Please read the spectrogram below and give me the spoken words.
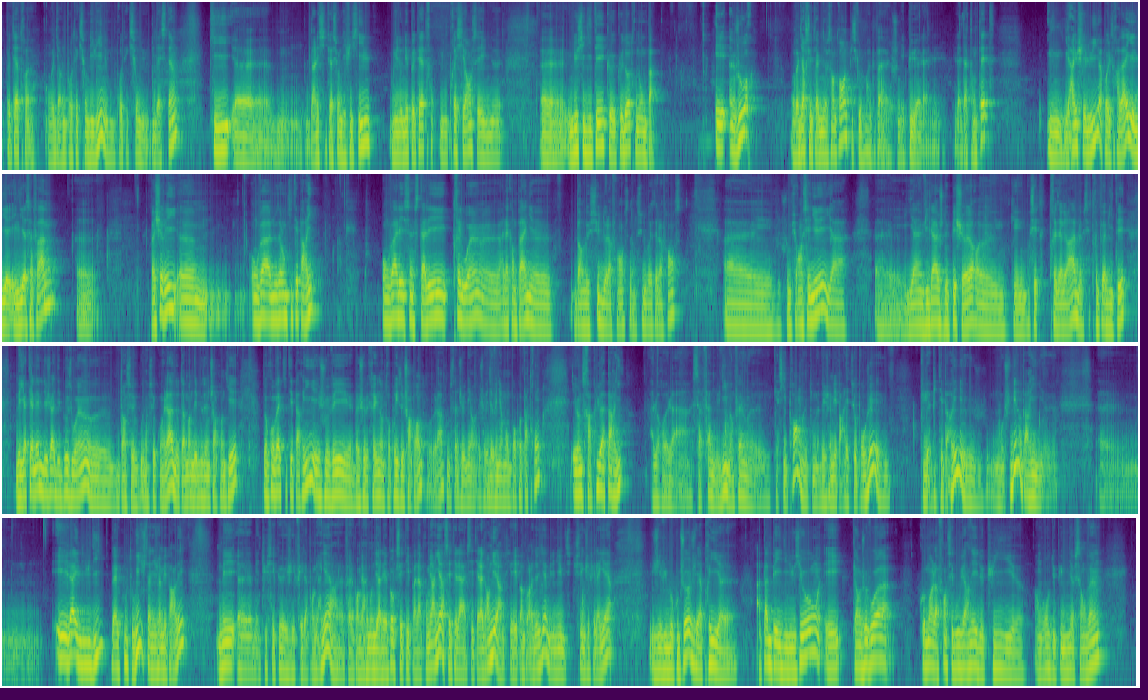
peut-être, on va dire, une protection divine, une protection du, destin, qui, dans les situations difficiles, lui donnait peut-être une préscience et une, lucidité que d'autres n'ont pas. Et un jour, on va dire que c'était en 1930, puisque je, n'ai plus la, date en tête, il, arrive chez lui après le travail, il dit, il dit à sa femme, euh, ma chérie, euh, on va, nous allons quitter Paris, on va aller s'installer très loin, euh, à la campagne, dans le sud de la France, dans le sud-ouest de la France. je me suis renseigné, il y a, un village de pêcheurs, c'est très agréable, c'est très peu habité, mais il y a quand même déjà des besoins euh, dans ce, dans ce coin-là, notamment des besoins de charpentiers. Donc on va quitter Paris et je vais, ben, je vais créer une entreprise de charpente, voilà, comme ça je vais, devenir mon propre patron, et on ne sera plus à Paris. Alors euh, sa femme lui dit, mais enfin, euh, qu'est-ce qui te prend? Tu ne m'avais jamais parlé de ce projet, tu habitais Paris, moi je suis bien à Paris. et là il lui dit, ben écoute, oui, je t'en ai jamais parlé, mais euh, ben, tu sais que j'ai fait la Première Guerre, enfin la Première Guerre mondiale à l'époque, c'était pas la Première Guerre, c'était la, la Grande Guerre, parce qu'il n'y avait pas encore la Deuxième. Il dit, tu sais que j'ai fait la guerre, j'ai vu beaucoup de choses, j'ai appris euh, à pas me payer d'illusions, et quand je vois comment la France est gouvernée depuis, euh, en gros, depuis 1920,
